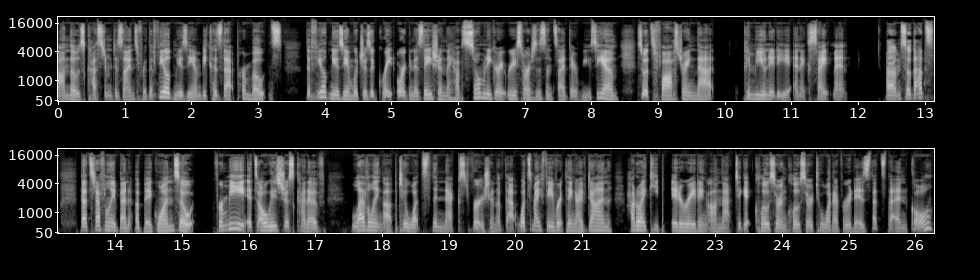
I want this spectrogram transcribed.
on those custom designs for the Field Museum because that promotes the Field Museum, which is a great organization. They have so many great resources inside their museum. So it's fostering that community and excitement. Um, so that's that's definitely been a big one. So for me, it's always just kind of leveling up to what's the next version of that. What's my favorite thing I've done? How do I keep iterating on that to get closer and closer to whatever it is that's the end goal?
